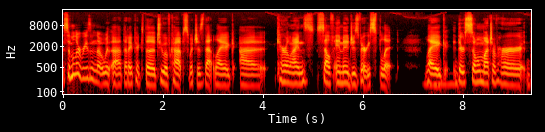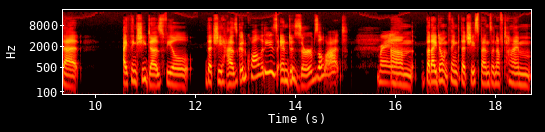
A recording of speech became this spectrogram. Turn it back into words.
Similar reason though with, uh, that I picked the Two of Cups, which is that like uh, Caroline's self image is very split. Like there's so much of her that I think she does feel that she has good qualities and deserves a lot. Right. Um, but I don't think that she spends enough time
